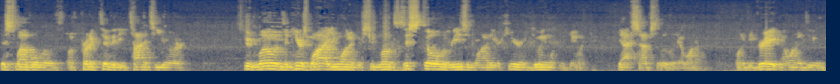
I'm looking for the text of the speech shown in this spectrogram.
this level of, of productivity tied to your student loans and here's why you wanted your student loans. Is this still the reason why you're here and doing what you're doing? Yes absolutely. I want to want to be great and i want to do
